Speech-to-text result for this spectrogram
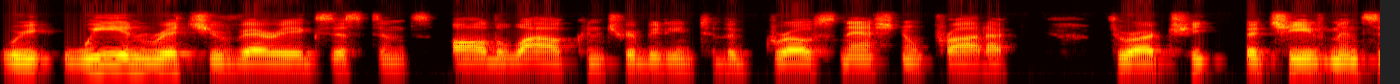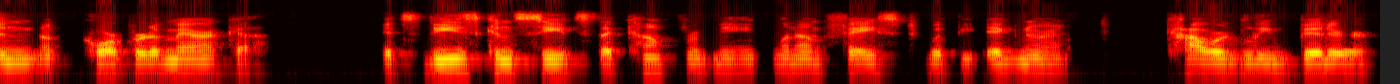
We, we enrich your very existence, all the while contributing to the gross national product through our achievements in uh, corporate America. It's these conceits that comfort me when I'm faced with the ignorant, cowardly, bitter,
